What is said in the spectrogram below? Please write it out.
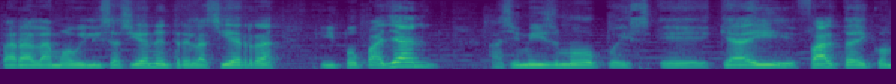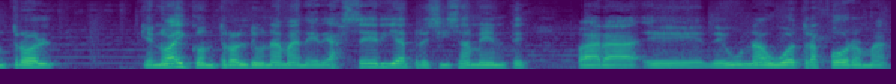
para la movilización entre la sierra y Popayán, Asimismo, pues eh, que hay falta de control, que no hay control de una manera seria precisamente para eh, de una u otra forma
